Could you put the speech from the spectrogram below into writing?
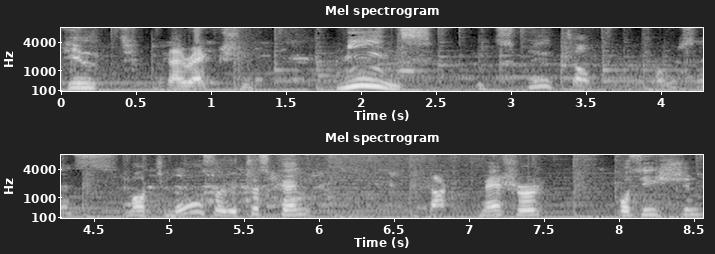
tilt direction. Means it speeds up the process much more. So you just can measure, position,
